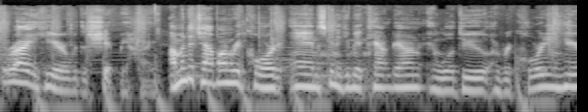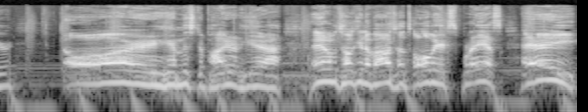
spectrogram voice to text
right here with the ship behind. I'm going to tap on record, and it's going to give me a countdown, and we'll do a recording here. Oh, I'm Mr. Pirate here, and I'm talking about Adobe Express. Hey,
